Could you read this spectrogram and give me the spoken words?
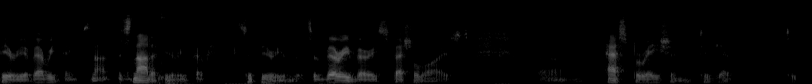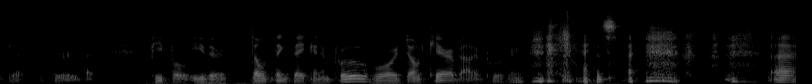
theory of everything. It's not. It's not a theory of everything. It's a theory. It's a very, very specialized uh, aspiration to get to get a theory that people either don't think they can improve or don't care about improving. uh,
